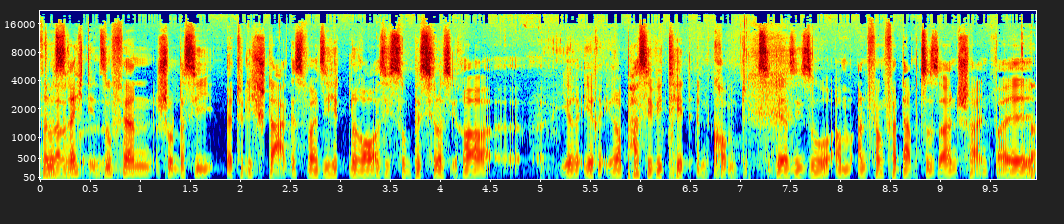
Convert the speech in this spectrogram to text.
du hast recht, insofern schon, dass sie natürlich stark ist, weil sie hinten raus sich so ein bisschen aus ihrer, äh, ihrer, ihrer, ihrer Passivität entkommt, zu der sie so am Anfang verdammt zu sein scheint, weil.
